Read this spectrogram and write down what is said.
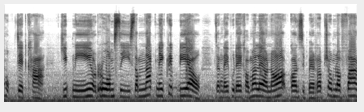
2567 ค่ะ คลิปนี้รวม 4 สำนักในคลิปเดียว จังใดผู้ใดเข้ามาแล้วเนาะก่อนสิไปรับชมรับฟัง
